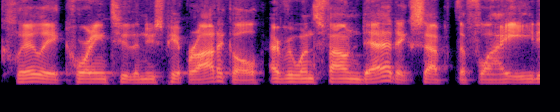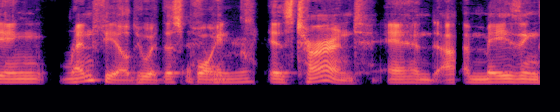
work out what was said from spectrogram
clearly, according to the newspaper article, everyone's found dead except the fly eating Renfield, who at this point is turned and uh, amazing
